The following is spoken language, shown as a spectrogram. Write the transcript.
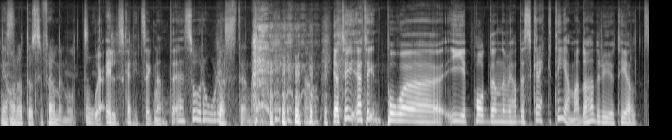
jag har något att se fram emot. Oh, jag älskar ditt segment. Det är så roligt. Hösten. Ja. Jag tyck- tyckte på eh, i podden när vi hade skräcktema, då hade du ju ett helt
